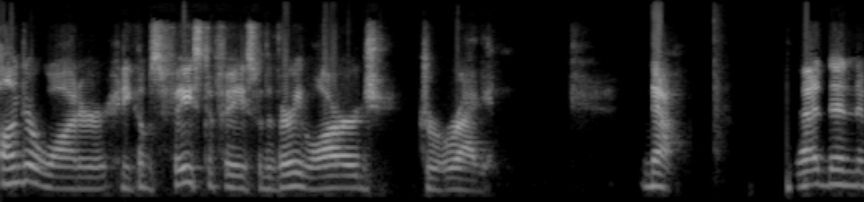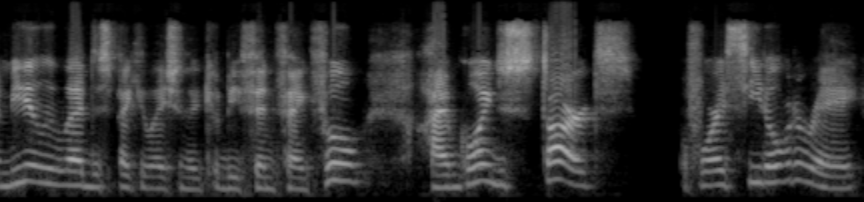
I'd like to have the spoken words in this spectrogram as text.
underwater and he comes face to face with a very large dragon. Now, that then immediately led to speculation that it could be Fin Fang Foom. I'm going to start, before I cede over to Ray,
